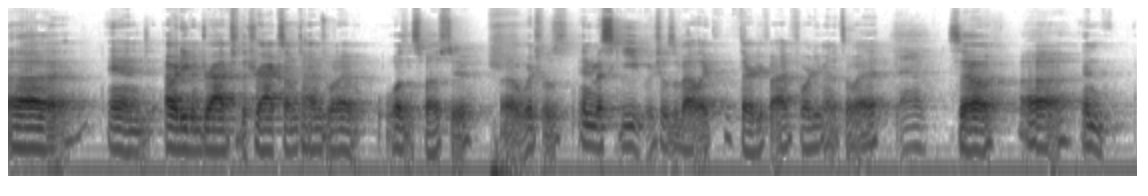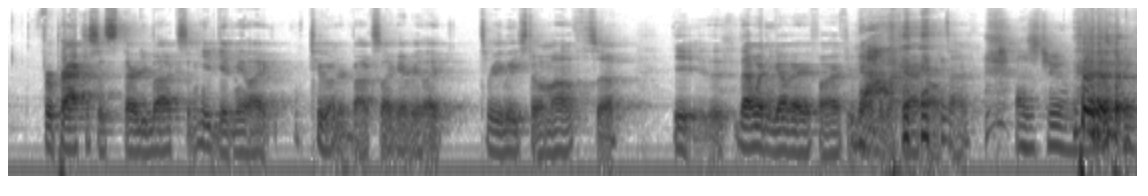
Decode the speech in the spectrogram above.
uh, and I would even drive to the track sometimes when I wasn't supposed to, uh, which was in Mesquite, which was about like 35, 40 minutes away. Damn. So, uh, and for practice, it's 30 bucks, and he'd give me like 200 bucks like every like three weeks to a month. So, that wouldn't go very far if you're going to the track all the time. That's true. That's true.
